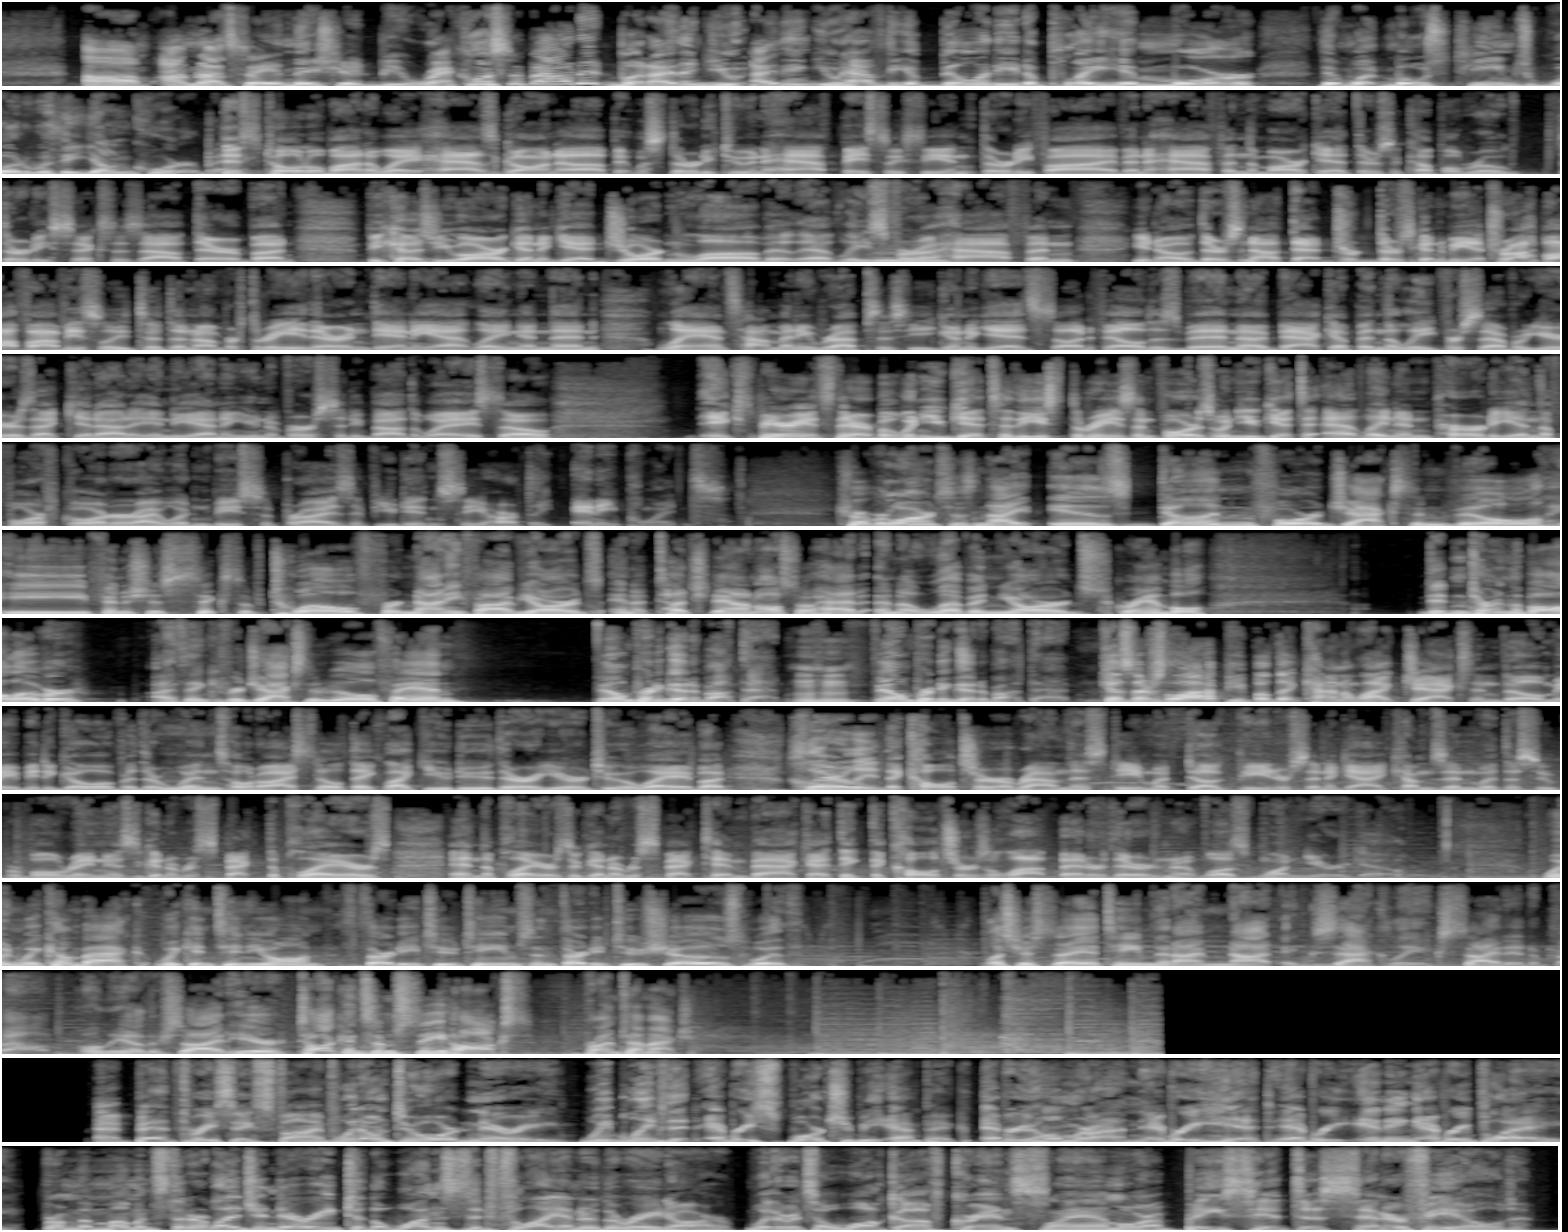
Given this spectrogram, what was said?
um, I'm not saying they should be reckless about it, but I think you I think you have the ability to play him more than what most teams would with a young quarterback. This total, by the way, has gone up. It was 32 and a half, basically seeing 35 and a half in the market. There's a couple rogue 36s out there, but because you are going to get Jordan Love at, at least for a half, and you know there's not that there's going to be a drop off obviously to the number three there in Danny Etling, and then Lance, how many reps is he going to get? Sudfeld has been a backup in the league for several years. That kid out of Indiana University, by the way, so experience there, but when you get to these threes and fours, when you get to Etling and Purdy in the fourth quarter, I wouldn't be surprised if you didn't see hardly any points. Trevor Lawrence's night is done for Jacksonville. He finishes 6 of 12 for 95 yards and a touchdown. Also had an 11 yard scramble. Didn't turn the ball over. I think if you're a Jacksonville fan, feeling pretty good about that. Mm-hmm. Feeling pretty good about that. Because there's a lot of people that kind of like Jacksonville, maybe to go over their win total. I still think, like you do, they're a year or two away, but clearly the culture around this team with Doug Pederson, a guy comes in with the Super Bowl ring, is going to respect the players, and the players are going to respect him back. I think the culture is a lot better there than it was one year ago. When we come back, we continue on 32 teams and 32 shows with, let's just say, a team that I'm not exactly excited about on the other side here. Talking some Seahawks, primetime action. At Bet365, we don't do ordinary. We believe that every sport should be epic. Every home run, every hit, every inning, every play. From the moments that are legendary to the ones that fly under the radar. Whether it's a walk-off grand slam or a base hit to center field.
